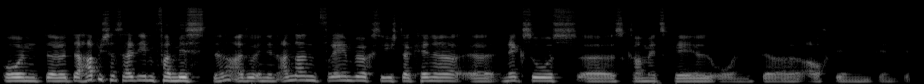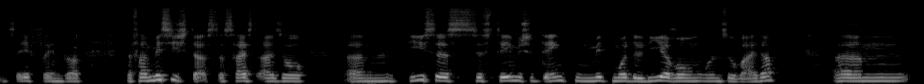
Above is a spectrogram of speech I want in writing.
und äh, da habe ich das halt eben vermisst. Ne? Also in den anderen Frameworks, die ich da kenne, äh, Nexus, äh, Scrum Scale und äh, auch den, den, den Safe Framework, da vermisse ich das. Das heißt also, ähm, dieses systemische Denken mit Modellierung und so weiter ähm,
